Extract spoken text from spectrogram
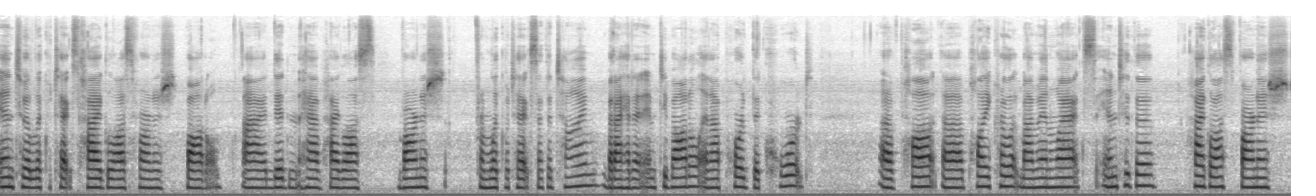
into a Liquitex high gloss varnish bottle. I didn't have high gloss varnish from Liquitex at the time, but I had an empty bottle and I poured the quart of poly, uh, polyacrylic by Minwax into the high gloss varnish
